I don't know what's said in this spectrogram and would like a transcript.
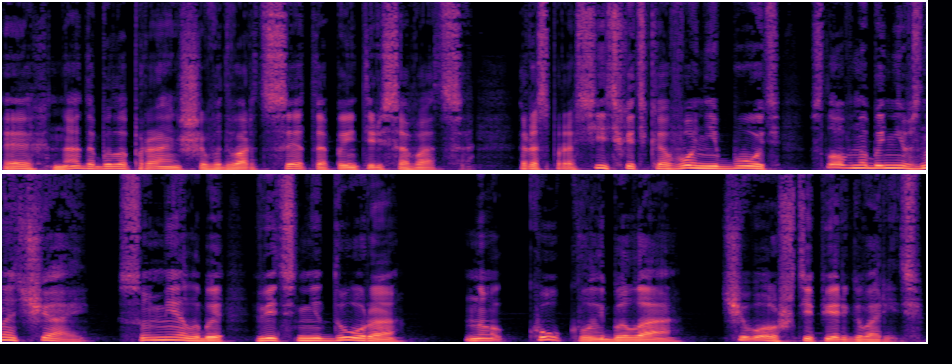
Эх, надо было раньше во дворце-то поинтересоваться, расспросить хоть кого-нибудь, словно бы невзначай. Сумела бы, ведь не дура, но куклой была, чего уж теперь говорить.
